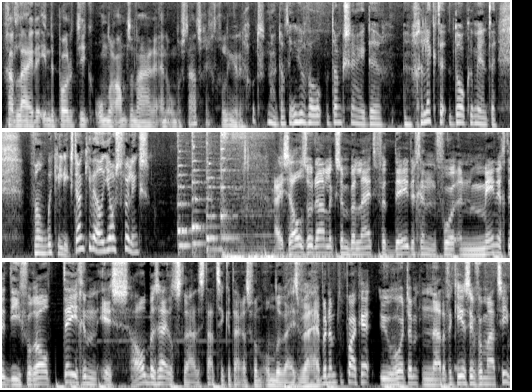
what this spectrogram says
gaat leiden... in de politiek onder ambtenaren en onder staatsrechtgeleerden. Goed, nou dat in ieder geval dankzij de uh, gelekte documenten van Wikileaks. Dankjewel, Joost Vullings. Hij zal zo dadelijk zijn beleid verdedigen voor een menigte die vooral tegen is. Halbe Zijlstra, de staatssecretaris van Onderwijs. We hebben hem te pakken. U hoort hem na de verkeersinformatie.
